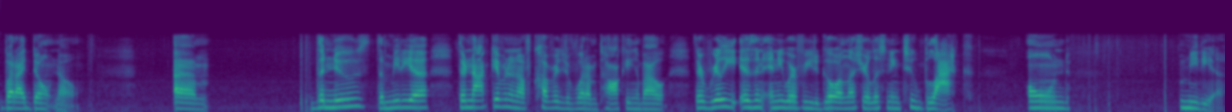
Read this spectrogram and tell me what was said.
but I don't know. Um the news, the media, they're not giving enough coverage of what I'm talking about. There really isn't anywhere for you to go unless you're listening to black owned media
